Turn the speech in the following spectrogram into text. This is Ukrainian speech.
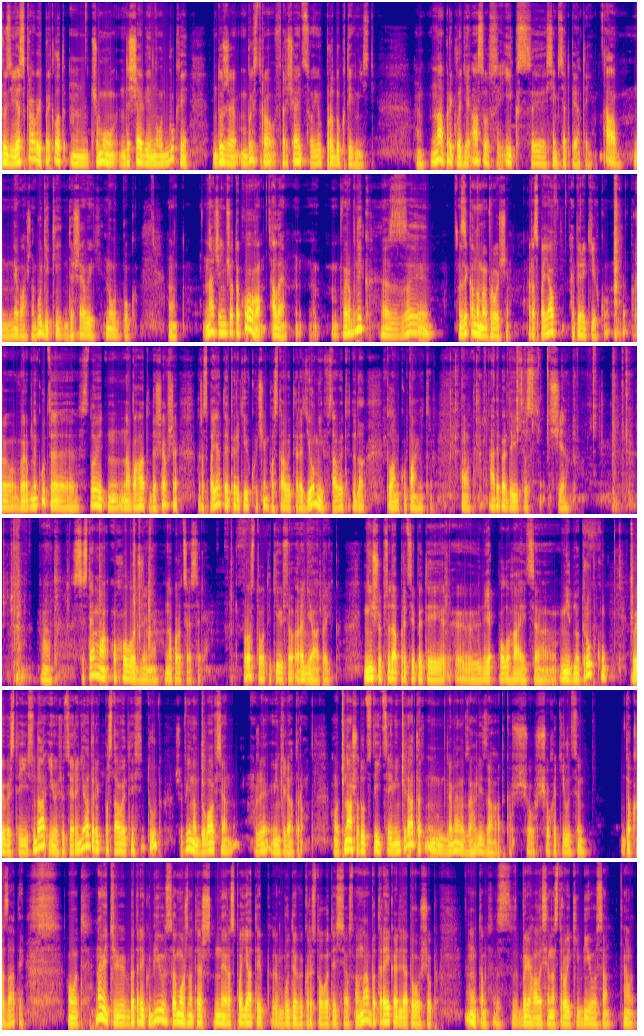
Друзі, яскравий приклад, чому дешеві ноутбуки дуже швидко втрачають свою продуктивність. На прикладі Asus X75, а неважно, будь-який дешевий ноутбук. От. Наче нічого такого, але виробник з, зекономив гроші, розпаяв оперативку. Виробнику це стоїть набагато дешевше розпаяти оперативку, чим поставити розйом і вставити туди планку пам'яті. От. А тепер дивіться ще. От. Система охолодження на процесорі. Просто отакий ось радіаторик. Ні, щоб сюди прицепити, е, як полагається, мідну трубку, вивести її сюди, і ось цей радіаторик поставити тут, щоб він обдувався вже вентилятором. От на що тут стоїть цей вентилятор, для мене взагалі загадка, що, що хотіли цим доказати. От. Навіть батарейку біоса можна теж не розпаяти, буде використовуватися основна батарейка для того, щоб ну, там, зберігалися настройки біоса. От.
